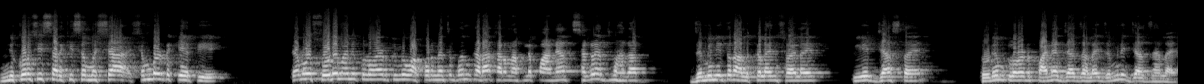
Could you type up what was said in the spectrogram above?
निकोरोसिस सारखी समस्या शंभर टक्के येते. त्यामुळे सोडियम आणि क्लोराईड तुम्ही वापरण्याचं बंद करा कारण आपल्या पाण्यात सगळ्याच भागात जमिनी तर अल्कलाईन सॉइल आहेत पीएच जास्त आहे. सोडियम क्लोराईड पाण्यात जास्त झालाय जमिनीत जास्त झालाय.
